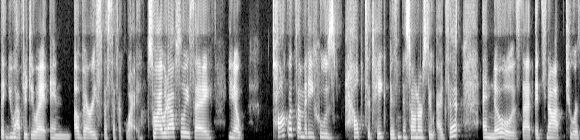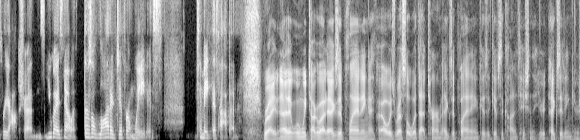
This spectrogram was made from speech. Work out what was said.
that you have to do it in a very specific way. So I would absolutely say, you know, talk with somebody who's helped to take business owners through exit and knows that it's not two or three options. You guys know there's a lot of different ways to make this happen. Right. And I think when we talk about exit planning, I, I always wrestle with that term, exit planning, because it gives the connotation that you're exiting, you're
